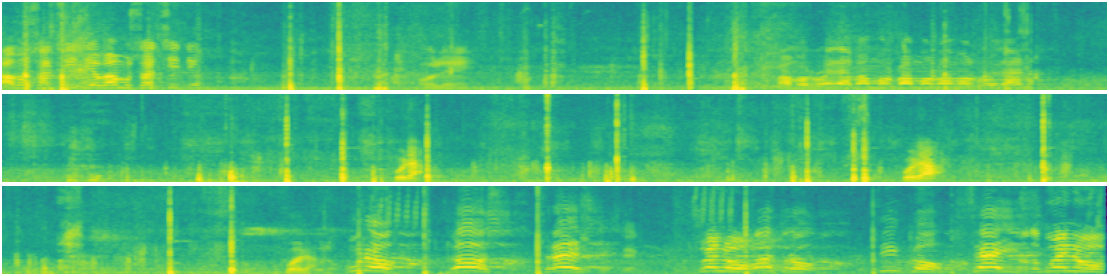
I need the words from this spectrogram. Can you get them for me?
Vamos al sitio, vamos al sitio. Ole. Vamos, rueda, vamos, vamos, vamos, rueda. ¿no? Fuera. Fuera. Fuera. Uno, dos, tres, Suelo. cuatro, cinco, seis, Todo bueno.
